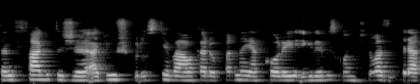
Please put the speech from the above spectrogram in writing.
ten fakt, že ať už prostě válka dopadne jakkoliv, i kdyby skončila zítra,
